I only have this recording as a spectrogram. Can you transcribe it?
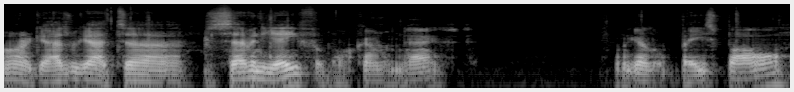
All right, guys, we got uh, 78 football coming up next. We got a little baseball.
